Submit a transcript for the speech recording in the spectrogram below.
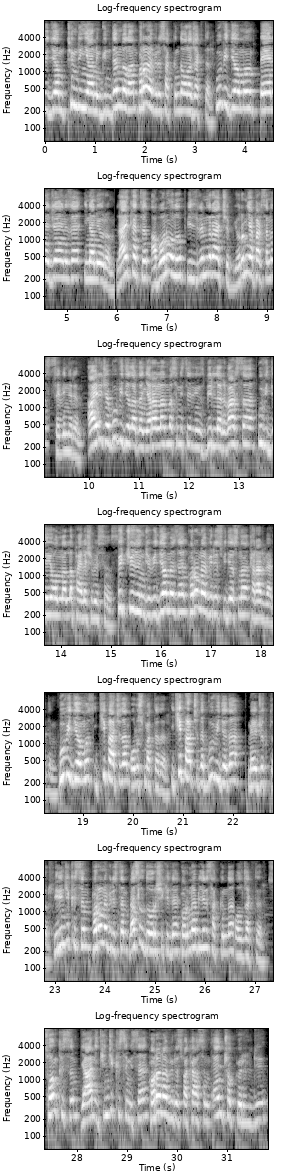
videom tüm dünyanın gündeminde olan koronavirüs hakkında olacaktır. Bu videomu beğeneceğinize inanıyorum. Like atıp abone olup bildirimleri açıp yorum yaparsanız sevinirim. Ayrıca bu videolardan yararlanmasını istediğiniz birileri varsa bu videoyu onlarla paylaşabilirsiniz. 300. videom özel koronavirüs videosuna karar verdim. Bu videomuz iki parçadan oluşmaktadır. İki parça da bu videoda mevcuttur. Birinci kısım koronavirüsten nasıl doğru şekilde korunabiliriz hakkında olacaktır. Son kısım yani ikinci kısım ise koronavirüs vakasının en çok görüldüğü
